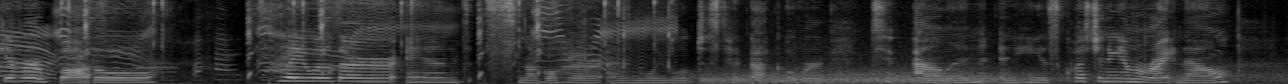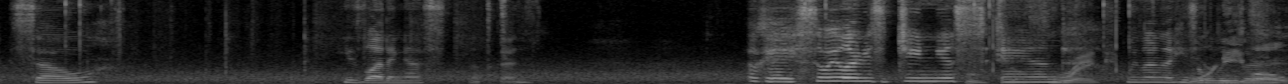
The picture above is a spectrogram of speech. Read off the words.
give her a bottle, play with her, and snuggle her, and then we will just head back over to Alan, and he is questioning him right now, so he's letting us. That's good. Okay, so we learned he's a genius, and we learned that he's a loser.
